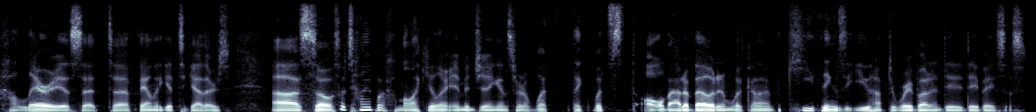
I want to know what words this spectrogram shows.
hilarious at uh, family get-togethers. Uh, so, so tell me about molecular imaging and sort of what, like, what's all that about, and what kind of key things that you have to worry about on a day-to-day basis.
